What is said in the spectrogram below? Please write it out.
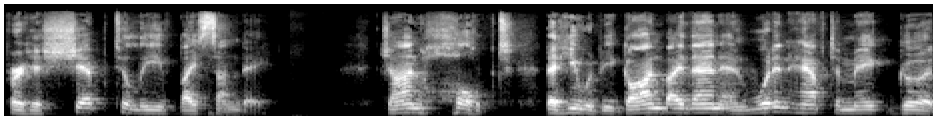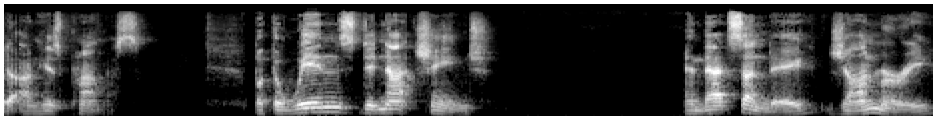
for his ship to leave by Sunday. John hoped that he would be gone by then and wouldn't have to make good on his promise. But the winds did not change. And that Sunday, John Murray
